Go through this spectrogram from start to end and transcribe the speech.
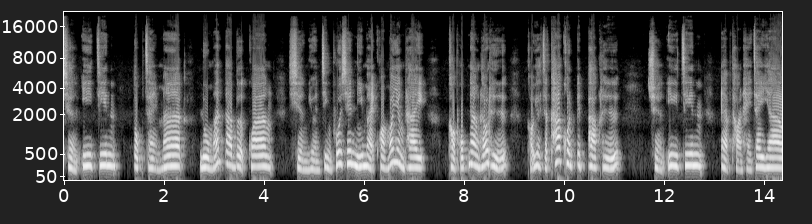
เฉิงอีจินตกใจมากลูม่านตาเบิกกว้าง เฉิงหยวนจิงพูดเช่นนี้หมายความว่าอย่างไร เขาพบนางเท่าถือ เขาอยากจะฆ่าคนปิดปากหรือเฉิงอี้จิน แอบถอนหายใจยาว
